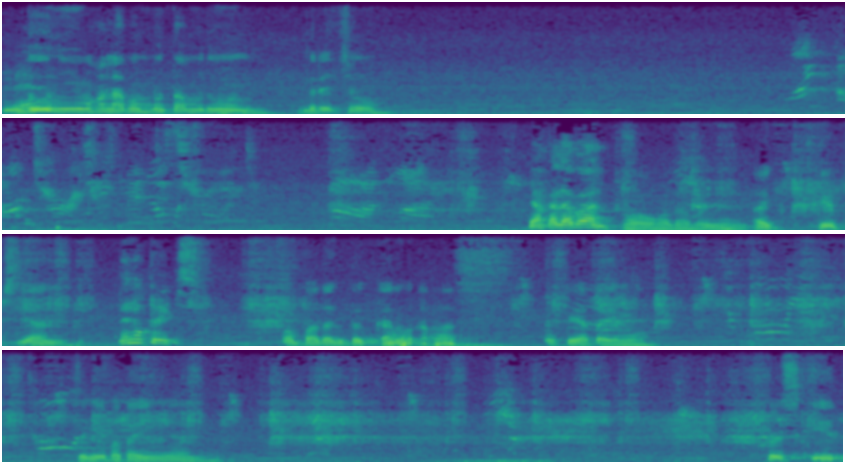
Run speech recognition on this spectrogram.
Meron. Doon yung makalabang punta mo doon. Diretso. Yan kalaban. Oo, oh, kalaban yan. Ay, creeps yan. Nano creeps? Pampadagdag ka ng lakas. Pinatay mo. Sige, patayin yan. First skill.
